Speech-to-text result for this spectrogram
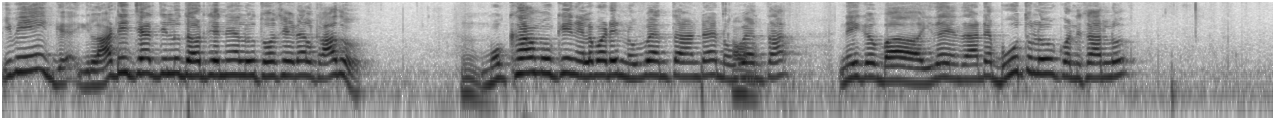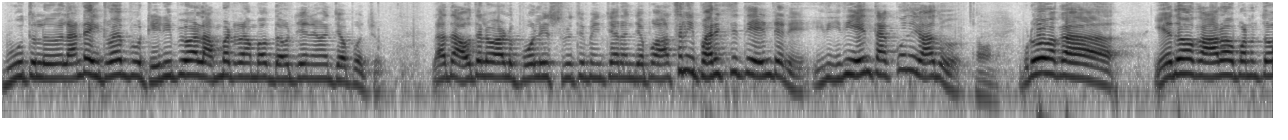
ఇవి లాఠీ చార్జీలు దౌర్జన్యాలు తోసేయడాలు కాదు. ముఖాముఖి నిలబడి నువ్వెంత అంటే నువ్వెంత నీకు బా ఇదైందా అంటే బూతులు కొన్నిసార్లు. బూతులు అంటే ఇటువైపు టీడీపీ వాళ్ళు అంబటి రాంబాబు దౌర్జన్యం అని చెప్పొచ్చు. లేకపోతే అవతల వాళ్ళు పోలీస్ శృతి మించారని చెప్పు అసలు ఈ పరిస్థితి ఏంటని? ఇది ఇది ఏం తక్కువది కాదు. ఇప్పుడు ఒక ఏదో ఒక ఆరోపణతో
